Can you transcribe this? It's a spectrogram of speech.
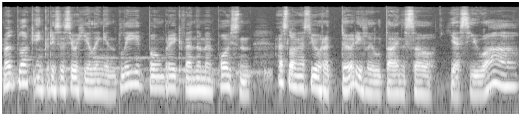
Mudblock increases your healing in bleed, bone break, venom and poison, as long as you're a dirty little dinosaur. Yes you are!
